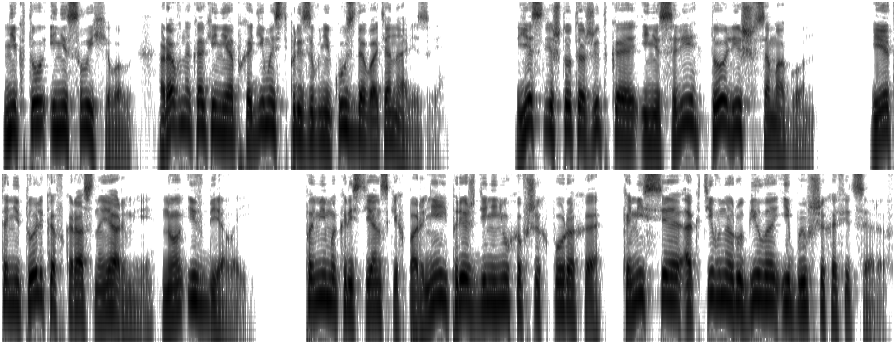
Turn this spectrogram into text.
никто и не слыхивал, равно как и необходимость призывнику сдавать анализы. Если что-то жидкое и несли, то лишь самогон. И это не только в Красной армии, но и в Белой. Помимо крестьянских парней, прежде не нюхавших пороха, комиссия активно рубила и бывших офицеров.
